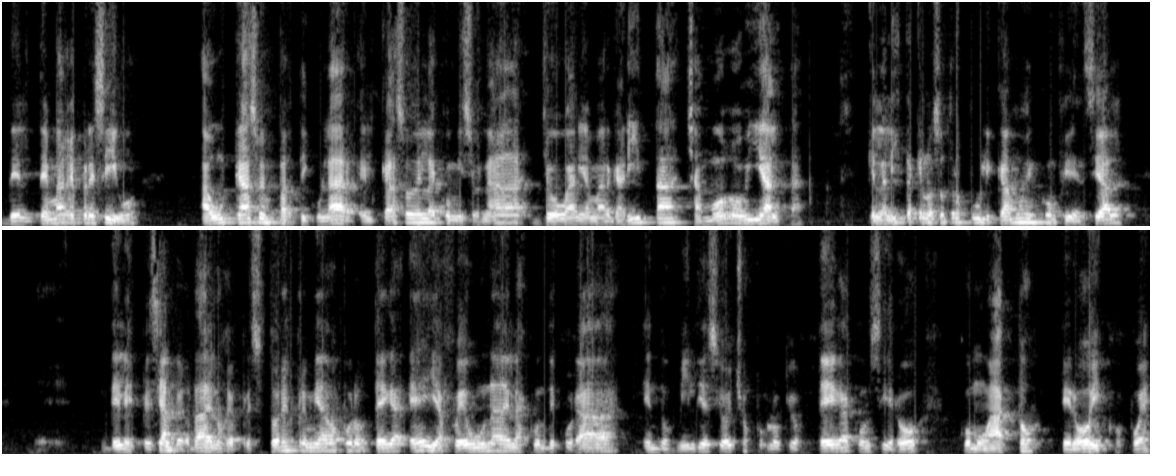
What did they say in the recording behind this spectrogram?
del tema represivo a un caso en particular, el caso de la comisionada Giovanni Margarita Chamorro Villalta, que en la lista que nosotros publicamos en Confidencial, del especial, ¿verdad? De los represores premiados por Ortega, ella fue una de las condecoradas en 2018 por lo que Ortega consideró como actos heroicos, pues,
